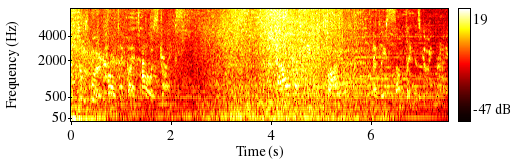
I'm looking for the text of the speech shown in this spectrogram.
Systems work halted by tower strikes. The tower has ceased its fire. At least something is going right.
